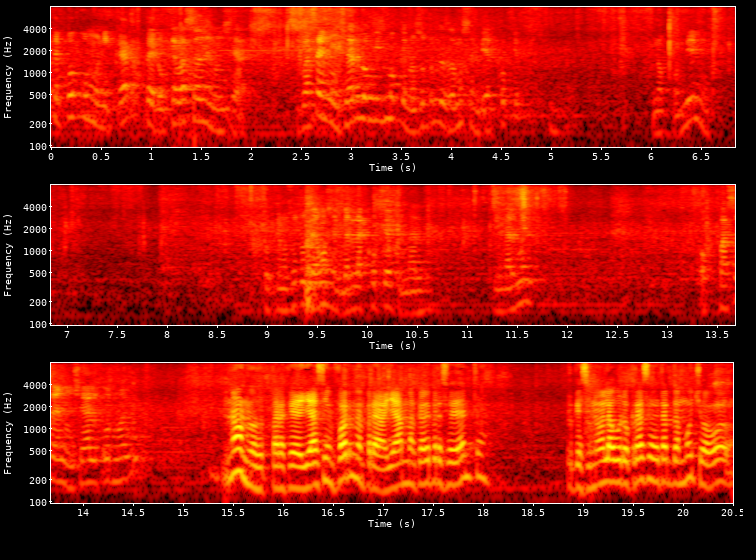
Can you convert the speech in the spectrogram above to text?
te puedo comunicar, pero ¿qué vas a denunciar? Si vas a denunciar lo mismo que nosotros les vamos a enviar copia, pues no conviene. Porque nosotros le vamos a enviar la copia final, finalmente. ¿O vas a denunciar algo nuevo? No, no, para que ya se informe, para ya marcar el precedente. Porque si no, la burocracia se tarda mucho, abogado.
